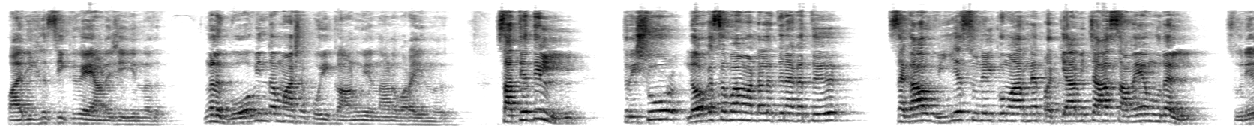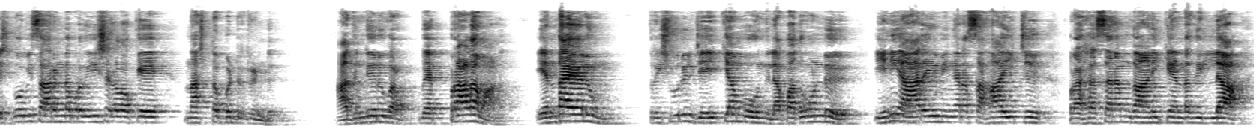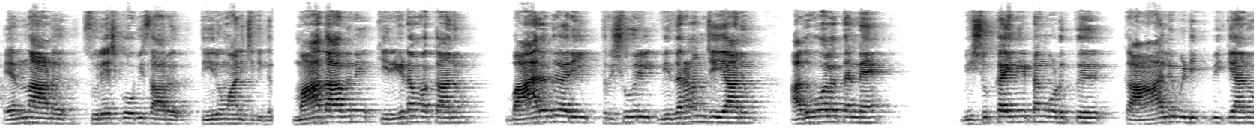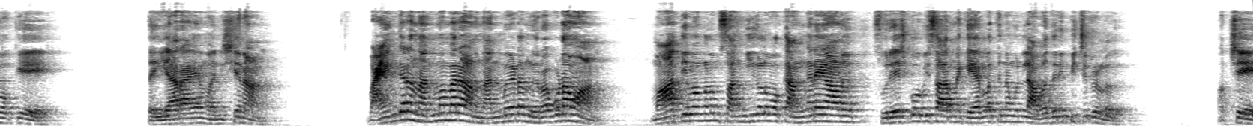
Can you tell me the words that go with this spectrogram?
പരിഹസിക്കുകയാണ് ചെയ്യുന്നത്. നിങ്ങൾ ഗോവിന്ദ മാഷ പോയി കാണൂ എന്നാണ് പറയുന്നത്. സത്യത്തിൽ തൃശൂർ ലോകസഭാ മണ്ഡലത്തിനകത്ത് സഖാവ് വി എസ് സുനിൽകുമാറിനെ പ്രഖ്യാപിച്ച ആ സമയം മുതൽ സുരേഷ് ഗോപി സാറിന്റെ പ്രതീക്ഷകളൊക്കെ നഷ്ടപ്പെട്ടിട്ടുണ്ട്. അതിന്റെ ഒരു വെപ്രാളമാണ്. എന്തായാലും തൃശൂരിൽ ജയിക്കാൻ പോകുന്നില്ല. അപ്പൊ അതുകൊണ്ട് ഇനി ആരെയും ഇങ്ങനെ സഹായിച്ച് പ്രഹസനം കാണിക്കേണ്ടതില്ല എന്നാണ് സുരേഷ് ഗോപി സാറ് തീരുമാനിച്ചിരിക്കുന്നത്. മാതാവിന് കിരീടം വെക്കാനും ഭാരത് അരി തൃശ്ശൂരിൽ വിതരണം ചെയ്യാനും അതുപോലെ തന്നെ വിഷു കൈനീട്ടം കൊടുത്ത് കാൽ പിടിപ്പിക്കാനും ഒക്കെ തയ്യാറായ മനുഷ്യനാണ്. ഭയങ്കര നന്മമരാണ് നന്മയുടെ നിറകുടമാണ്. മാധ്യമങ്ങളും സംഘികളും ഒക്കെ അങ്ങനെയാണ് സുരേഷ് ഗോപി സാറിനെ കേരളത്തിന് മുന്നിൽ അവതരിപ്പിച്ചിട്ടുള്ളത്. പക്ഷേ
